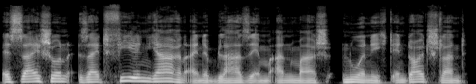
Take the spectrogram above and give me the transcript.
Es sei schon seit vielen Jahren eine Blase im Anmarsch, nur nicht in Deutschland.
